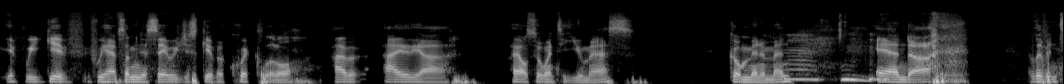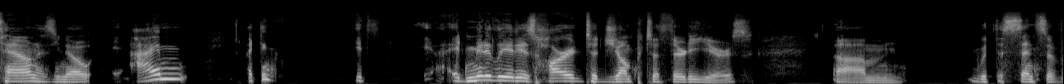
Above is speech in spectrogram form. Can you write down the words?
if we give, if we have something to say, we just give a quick little. I I uh, I also went to UMass. Go Minutemen, and uh, I live in town, as you know. I'm. I think it's admittedly it is hard to jump to 30 years um, with the sense of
